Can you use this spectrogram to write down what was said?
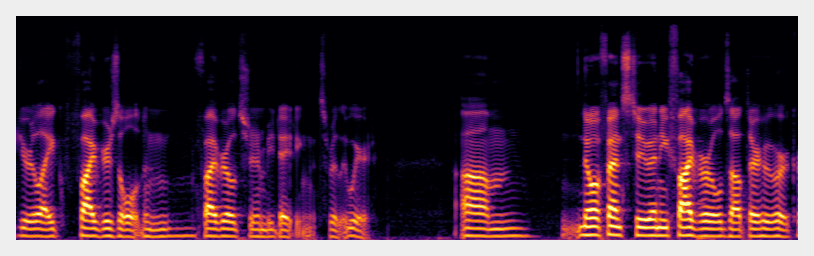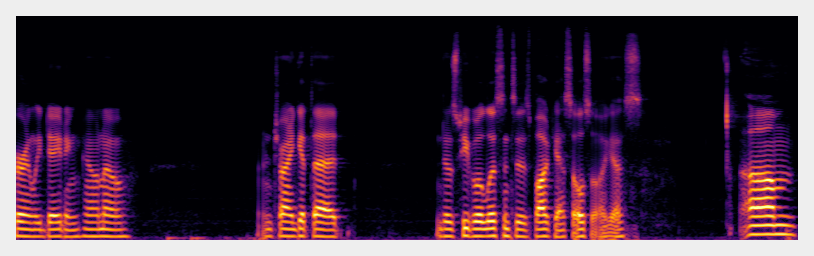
you're like five years old and five year olds shouldn't be dating. It's really weird. Um, no offense to any five year olds out there who are currently dating. I don't know. I'm trying to get that those people listen to this podcast also, I guess. Um,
